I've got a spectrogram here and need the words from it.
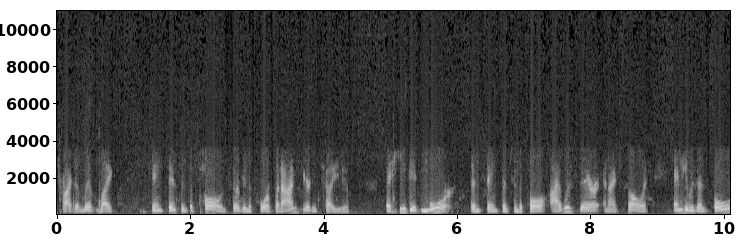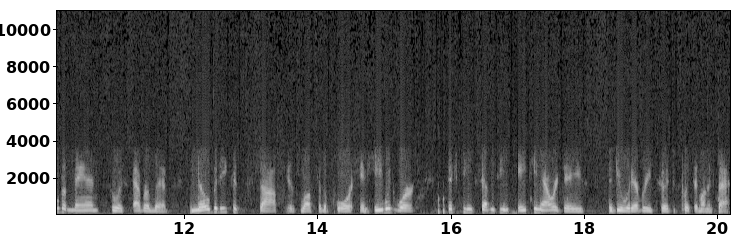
tried to live like St. Vincent de Paul in serving the poor, but I'm here to tell you that he did more than St. Vincent de Paul. I was there and I saw it, and he was as bold a man who has ever lived. Nobody could stop his love for the poor, and he would work 16, 17, 18 hour days to do whatever he could to put them on his back.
